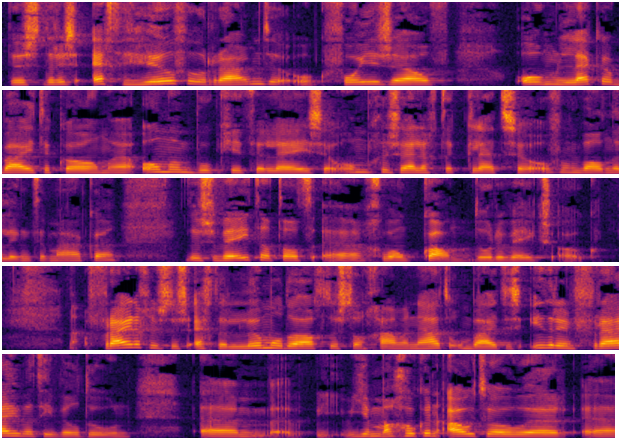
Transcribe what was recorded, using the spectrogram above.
Dus er is echt heel veel ruimte ook voor jezelf om lekker bij te komen, om een boekje te lezen, om gezellig te kletsen of een wandeling te maken. Dus weet dat dat uh, gewoon kan door de week ook. Nou, vrijdag is dus echt een lummeldag, dus dan gaan we na het ontbijt. Is iedereen vrij wat hij wil doen. Um, je mag ook een auto uh,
